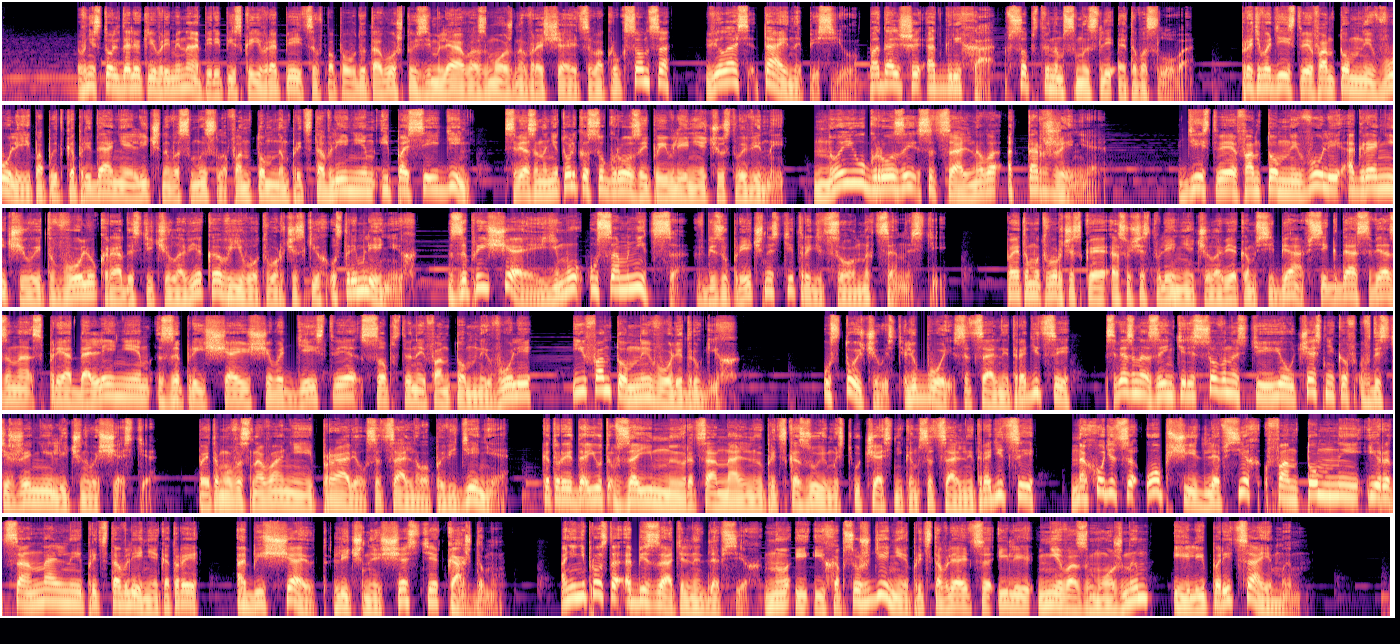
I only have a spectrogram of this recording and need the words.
В не столь далекие времена переписка европейцев по поводу того, что Земля, возможно, вращается вокруг Солнца, велась тайнописью, подальше от греха, в собственном смысле этого слова – Противодействие фантомной воле и попытка придания личного смысла фантомным представлениям и по сей день связано не только с угрозой появления чувства вины, но и угрозой социального отторжения. Действие фантомной воли ограничивает волю к радости человека в его творческих устремлениях, запрещая ему усомниться в безупречности традиционных ценностей. Поэтому творческое осуществление человеком себя всегда связано с преодолением запрещающего действия собственной фантомной воли и фантомной воли других. Устойчивость любой социальной традиции связана с заинтересованностью ее участников в достижении личного счастья. Поэтому в основании правил социального поведения, которые дают взаимную рациональную предсказуемость участникам социальной традиции – находятся общие для всех фантомные и рациональные представления, которые обещают личное счастье каждому. Они не просто обязательны для всех, но и их обсуждение представляется или невозможным, или порицаемым.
